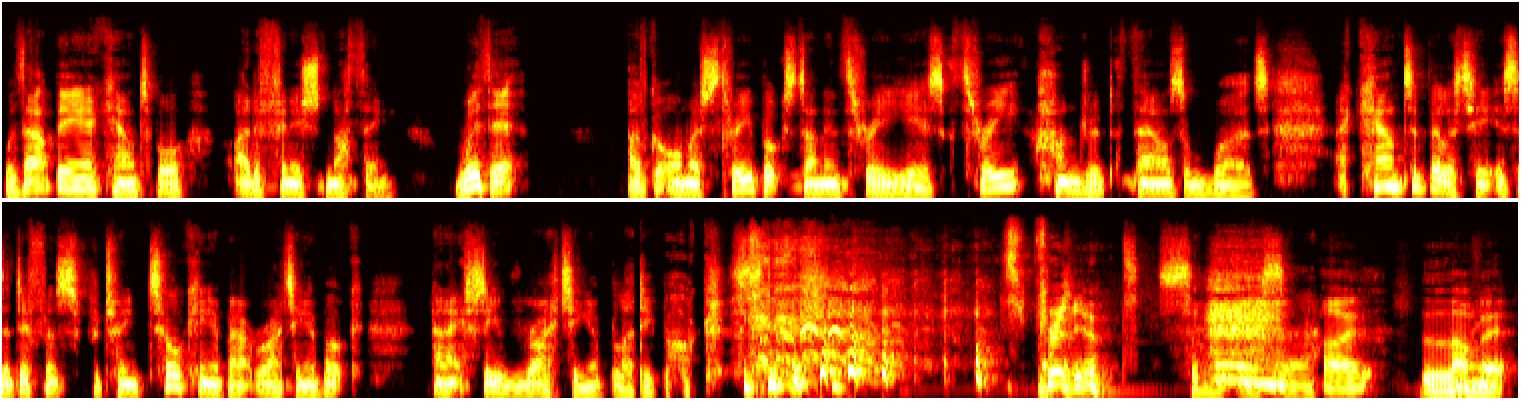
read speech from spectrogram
Without being accountable, I'd have finished nothing. With it, I've got almost three books done in three years, 300,000 words. Accountability is the difference between talking about writing a book and actually writing a bloody book. That's brilliant. So, uh, I love I mean, it.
